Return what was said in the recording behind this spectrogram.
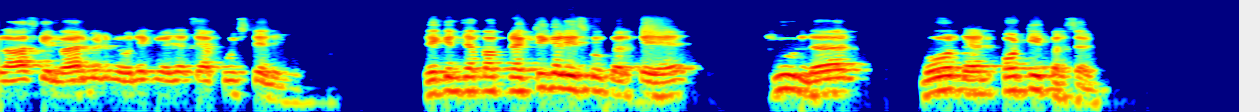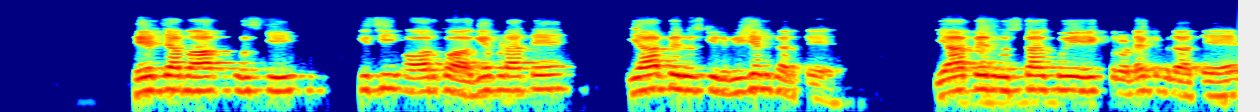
क्लास के एनवायरमेंट में होने की वजह से आप पूछते नहीं लेकिन जब आप प्रैक्टिकली इसको करते हैं you learn more than forty percent फिर जब आप उसकी किसी और को आगे बढ़ाते हैं, या फिर उसकी रिवीजन करते हैं, या फिर उसका कोई एक प्रोडक्ट बनाते हैं,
